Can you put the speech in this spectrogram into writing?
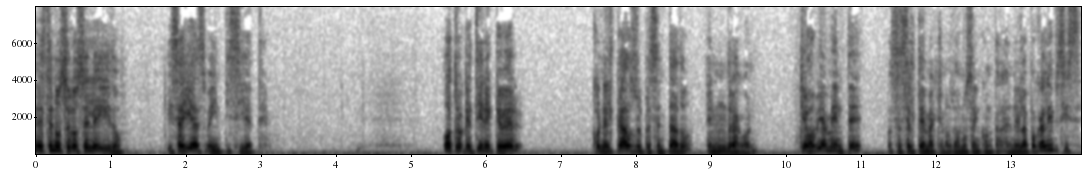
Este no se los he leído, Isaías 27. Otro que tiene que ver con el caos representado en un dragón, que obviamente pues es el tema que nos vamos a encontrar en el Apocalipsis.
